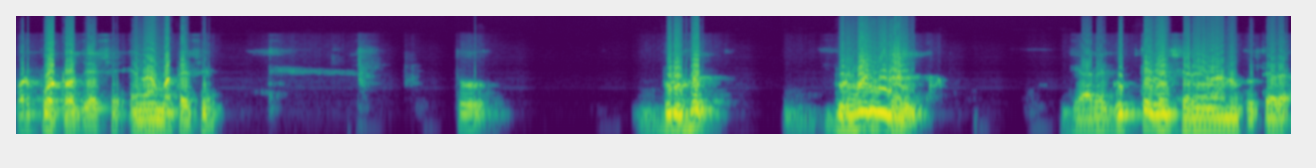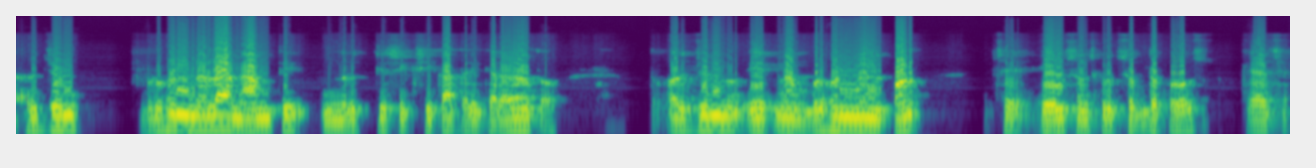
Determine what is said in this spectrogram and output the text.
પરપોટો જે છે, એના માટે છે. તો બૃહદ, બૃહન્નલ, જ્યારે ગુપ્ત વેશે રહેવાનું હતું ત્યારે અર્જુન બૃહન્નલા નામથી નૃત્ય શિક્ષિકા તરીકે રહ્યો હતો. તો અર્જુનનું એક નામ બૃહન્નલ પણ છે, એવું સંસ્કૃત શબ્દકોશ કહે છે.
